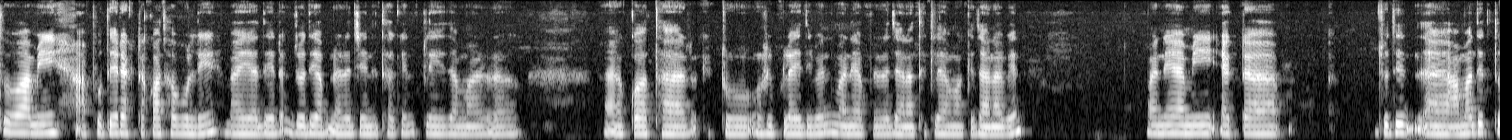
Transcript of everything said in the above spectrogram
তো আমি আপুদের একটা কথা বলি, ভাইয়াদের যদি আপনারা জেনে থাকেন প্লিজ আমার কথার একটু রিপ্লাই দিবেন মানে আপনারা জানা থাকলে আমাকে জানাবেন। মানে আমি একটা, যদি আমাদের তো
